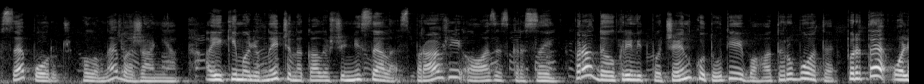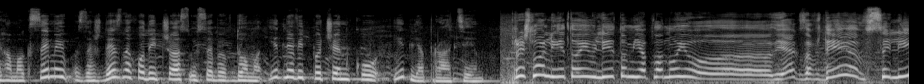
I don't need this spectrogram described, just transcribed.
все поруч. Головне бажання. А які мальовничі на Калищині села, справжній оазис краси. Правда, окрім відпочинку, тут є й багато роботи. Проте Ольга Максимів завжди знаходить час у себе вдома і для відпочинку, і для праці. Прийшло літо, і літом я планую, е, як завжди, в селі,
